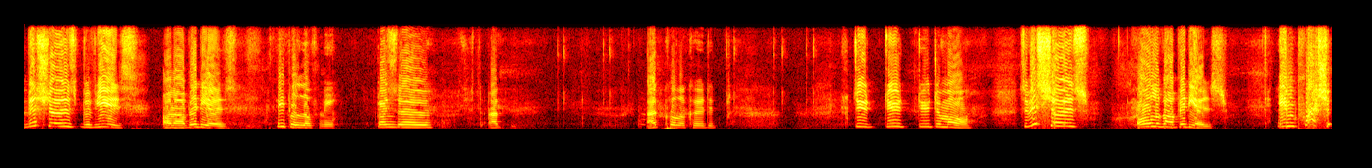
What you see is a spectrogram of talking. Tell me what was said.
this shows the views on our videos. People love me. So just add add color coded. Do do do the more. So this shows all of our videos. Impression.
